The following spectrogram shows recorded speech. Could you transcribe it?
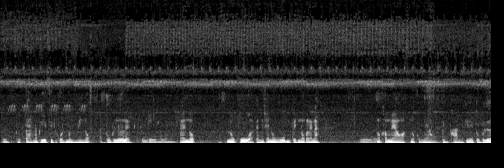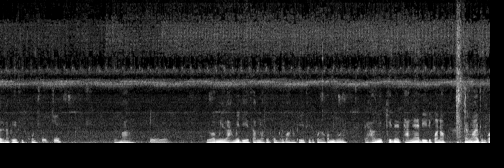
เฮ้ยแปลกๆนะพี่ซีทุกคนเหมือนมีนกตัวเบลเลอร์เลยบินเข้ามาไอ้นกนกฮู่อะแต่ไม่ใช่นกฮู่มันเป็นนกอะไรนะอืมนกข้าแมวอะนกข้าแมวเป็นพันธุ์ที่นี่ตัวเบลเลอร์เลยนะพี่ซีทุกคนจืดจืดเยอะมากเลย อืมหรือว่ามีหลังไม่ดีสำหรับพวกผมหรือเปล่านะพี่ซีทุกคนเราก็ไม่รู้นะ แต่เอางี้คิดในทางแง่ดีดีกว่าเนาะอย่างน้อยผมก็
